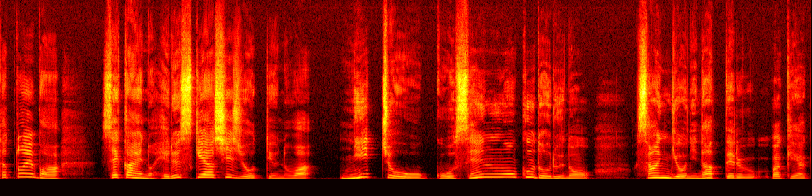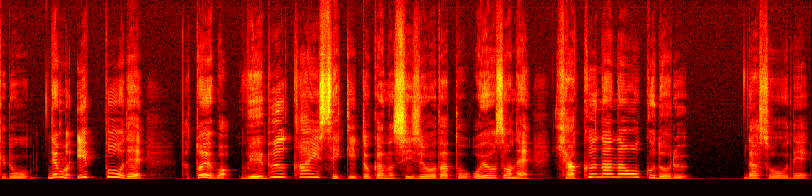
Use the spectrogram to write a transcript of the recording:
例えば世界のヘルスケア市場っていうのは2兆5,000億ドルの産業になってるわけやけどでも一方で例えばウェブ解析とかの市場だとおよそね107億ドルだそうで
